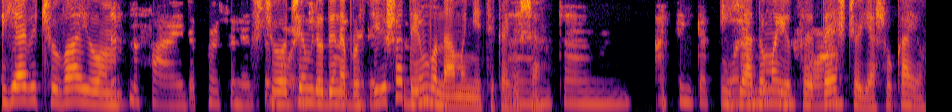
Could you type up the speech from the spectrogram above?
я відчуваю, що чим людина простіша, тим вона мені цікавіша. І я думаю, це те, що я шукаю.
